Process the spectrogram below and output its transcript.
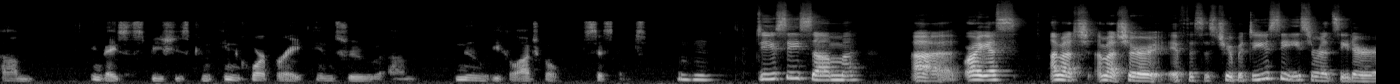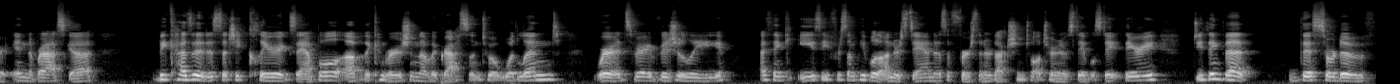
um, invasive species can incorporate into um, new ecological systems. Mm-hmm. Do you see some, uh, or I guess I'm not, I'm not sure if this is true, but do you see eastern red cedar in Nebraska because it is such a clear example of the conversion of a grassland to a woodland, where it's very visually I think, easy for some people to understand as a first introduction to alternative stable state theory. Do you think that this sort of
